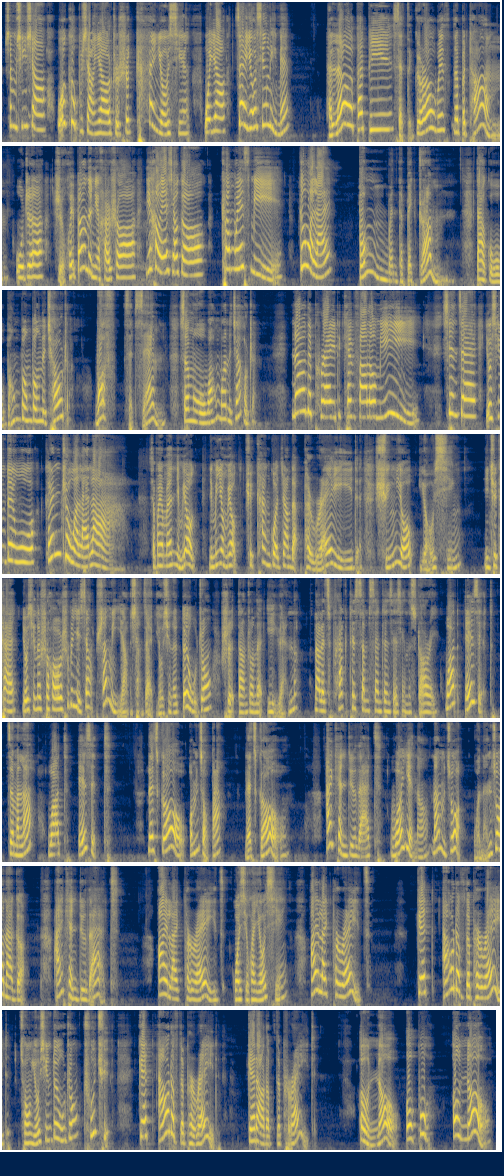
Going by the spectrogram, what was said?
山姆心想：“我可不想要只是看游行，我要在游行里面。” Hello, puppy," said the girl with the baton. 捂着指挥棒的女孩说：“你好呀，小狗，Come with me，跟我来。” Boom went the big drum. 大鼓嘣嘣嘣的敲着。Woof, said Sam. 山姆汪汪的叫着。Now the parade can follow me. 现在游行队伍跟着我来啦！小朋友们，你们有你们有没有去看过这样的 parade 巡游游行？你去看游行的时候，是不是也像山姆一样，想在游行的队伍中是当中的一员呢？Now let's practice some sentences in the story. What is it? 怎么了？What is it? Let's go. 我们走吧。Let's go. I can do that. 我也能那么做，我能做那个。I can do that. I like parades. 我喜欢游行。I like parades. Get out of the parade. 从游行队伍中出去。Get out of the parade. Get out of the parade. Oh no! 哦不！Oh no!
